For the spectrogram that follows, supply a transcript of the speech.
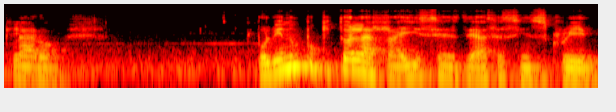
Claro. Volviendo un poquito a las raíces de Assassin's Creed,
